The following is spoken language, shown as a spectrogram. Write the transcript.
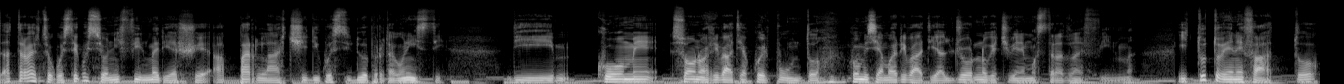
attraverso queste questioni il film riesce a parlarci di questi due protagonisti, di come sono arrivati a quel punto, come siamo arrivati al giorno che ci viene mostrato nel film. Il tutto viene fatto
